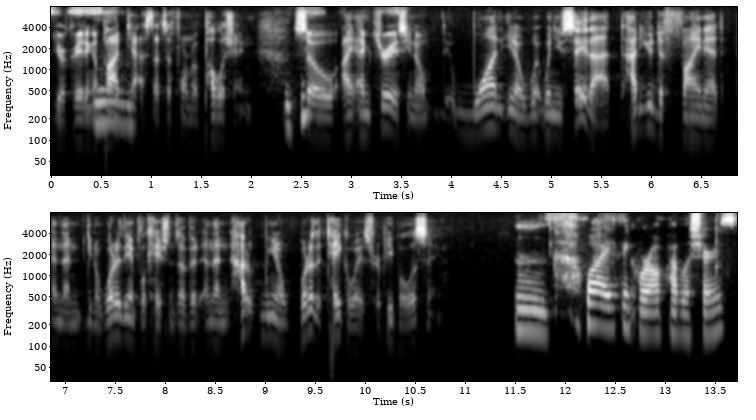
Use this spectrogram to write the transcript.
you're creating a mm. podcast that's a form of publishing mm-hmm. so I, am curious you know one you know w- when you say that how do you define it and then you know what are the implications of it and then how do you know what are the takeaways for people listening mm. well i think we're all publishers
